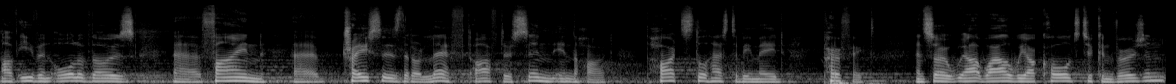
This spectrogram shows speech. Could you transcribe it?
of even all of those uh, fine uh, traces that are left after sin in the heart. The heart still has to be made perfect. And so, we are, while we are called to conversion,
